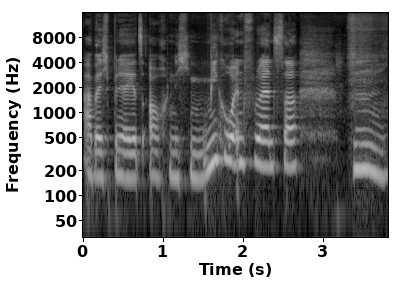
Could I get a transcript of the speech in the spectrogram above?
aber ich bin ja jetzt auch nicht ein Mikro-Influencer. Hm,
